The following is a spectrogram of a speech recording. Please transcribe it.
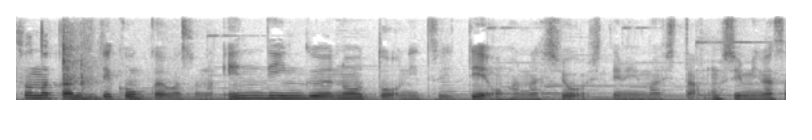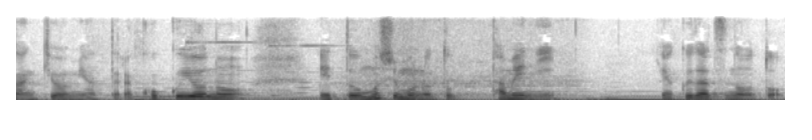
そんな感じで今回はそのエンディングノートについてお話をしてみました。もし皆さん興味あったら国用の、えっと、もしものために役立つノート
